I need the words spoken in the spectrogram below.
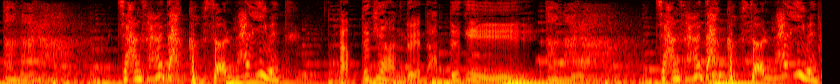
떠나라. 장사랑 닷컴 설날 이벤트. 납득이 안 돼, 납득이. 떠나라. 장사랑 닷컴 설날 이벤트.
